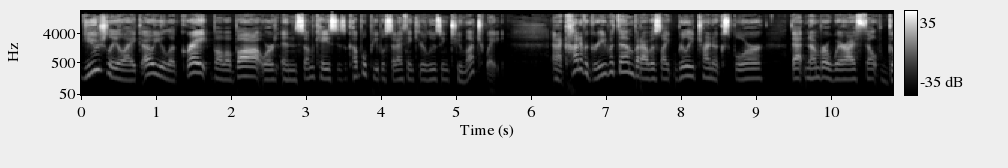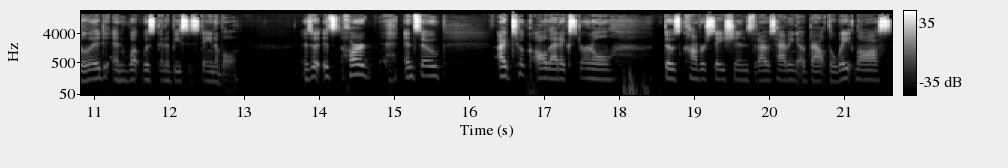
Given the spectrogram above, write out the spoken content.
Usually like oh you look great blah blah blah or in some cases a couple people said i think you're losing too much weight. And i kind of agreed with them but i was like really trying to explore that number where i felt good and what was going to be sustainable and so it's hard. And so I took all that external, those conversations that I was having about the weight loss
